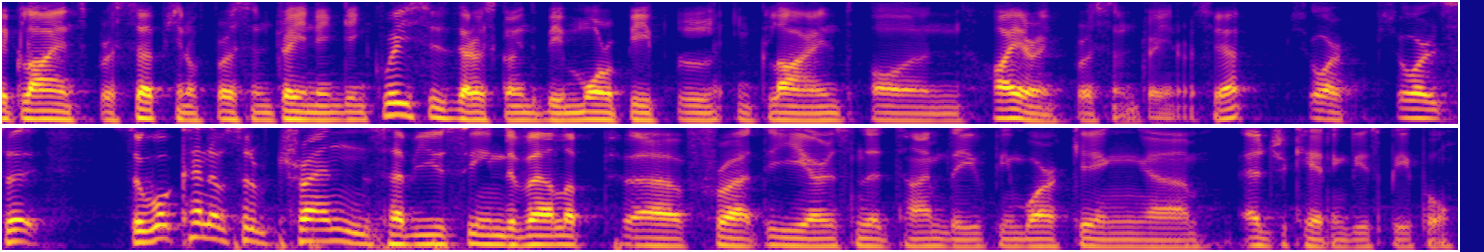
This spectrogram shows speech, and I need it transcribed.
the client's perception of personal training increases. There is going to be more people inclined on hiring personal trainers. Yeah. Sure, sure. So, so what kind of sort of trends have you seen develop uh, throughout the years and the time that you've been working, um, educating these people?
